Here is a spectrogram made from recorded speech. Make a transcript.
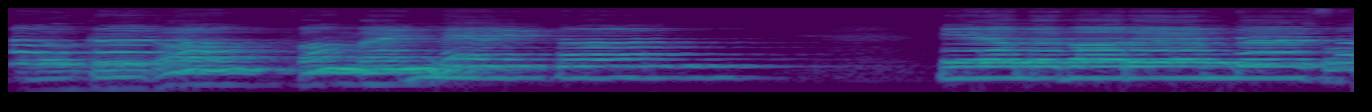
elke dag van mijn leven. Hier aan de de Zoon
